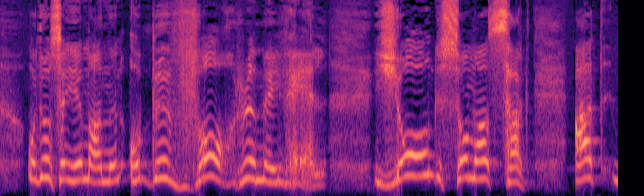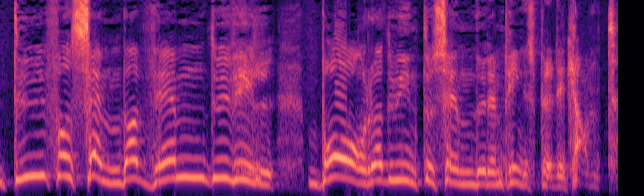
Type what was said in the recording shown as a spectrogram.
Och då säger mannen, och bevare mig väl. Jag som har sagt att du får sända vem du vill, bara du inte sänder en pingstpredikant.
